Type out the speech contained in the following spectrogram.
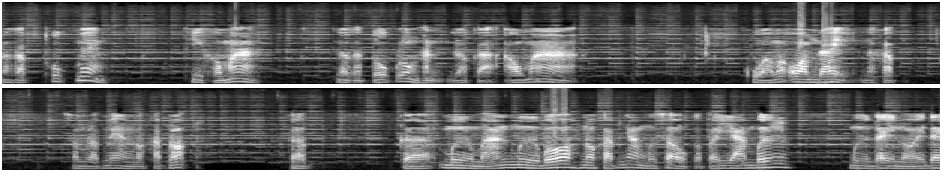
นะครับ ทุกแม่งที่เขามาแล้วก็ตกลงหันแล้วก็เอามาขัวมาออมได้นะครับสำหรับแม่งเนาะครับเนาะครับก็มือหมานมือบ่เนาะครับย่ามมือเศร้าก็พยายามเบิ้ง มือได้หน่อยได้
